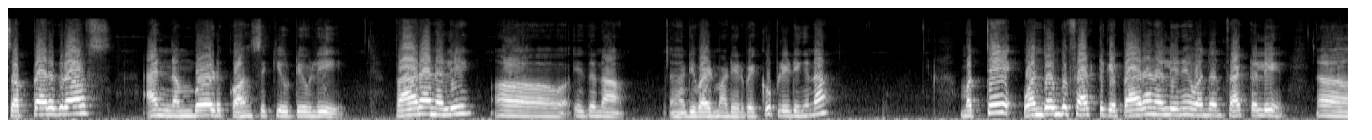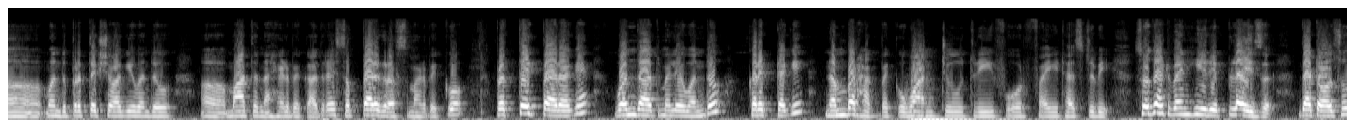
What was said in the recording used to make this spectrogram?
subparagraphs and numbered consecutively ಪ್ಯಾರಾನಲ್ಲಿ ಇದನ್ನು ಡಿವೈಡ್ ಮಾಡಿರಬೇಕು ಪ್ಲೀಡಿಂಗನ್ನ ಮತ್ತೆ ಒಂದೊಂದು ಫ್ಯಾಕ್ಟ್ಗೆ ಪ್ಯಾರಾನಲ್ಲಿನೇ ಒಂದೊಂದು ಫ್ಯಾಕ್ಟಲ್ಲಿ ಒಂದು ಪ್ರತ್ಯಕ್ಷವಾಗಿ ಒಂದು ಮಾತನ್ನು ಹೇಳಬೇಕಾದ್ರೆ ಸಬ್ ಪ್ಯಾರಾಗ್ರಾಫ್ಸ್ ಮಾಡಬೇಕು. ಪ್ರತ್ಯೇಕ ಪ್ಯಾರಾಗೆ ಒಂದಾದ್ಮೇಲೆ ಒಂದು ಕರೆಕ್ಟಾಗಿ ನಂಬರ್ ಹಾಕಬೇಕು. One two three four five it has to be so that when he replies that also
